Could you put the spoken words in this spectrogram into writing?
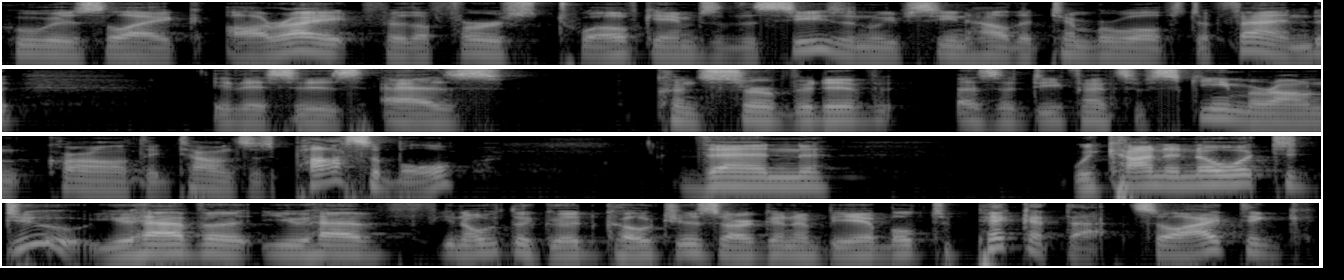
who is like, all right, for the first 12 games of the season, we've seen how the Timberwolves defend. This is as conservative as a defensive scheme around Karl-Anthony Towns as possible. Then we kind of know what to do. You have a you have you know the good coaches are going to be able to pick at that. So I think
